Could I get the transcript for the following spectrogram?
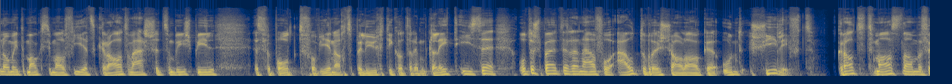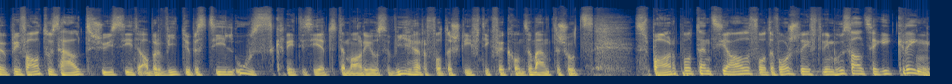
noch mit maximal 40 Grad waschen zum Beispiel, ein Verbot von Weihnachtsbeleuchtung oder einem Glätteisen oder später dann auch von Autowäscheanlagen und Skilift. Gerade die Massnahmen für Privathaushalte schiessen aber weit über das Ziel aus, kritisiert Marius Wieher von der Stiftung für Konsumentenschutz. Das Sparpotenzial der Vorschriften im Haushalt sei gering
